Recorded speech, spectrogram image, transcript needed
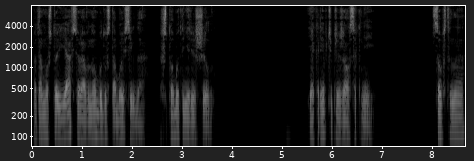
Потому что я все равно буду с тобой всегда, что бы ты ни решил. Я крепче прижался к ней. Собственно,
